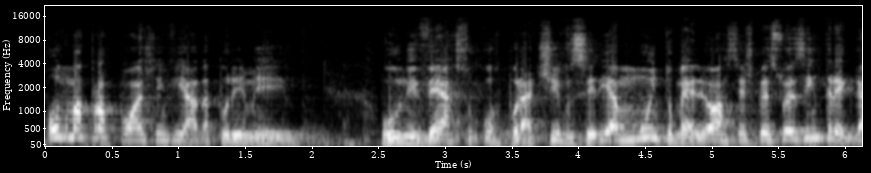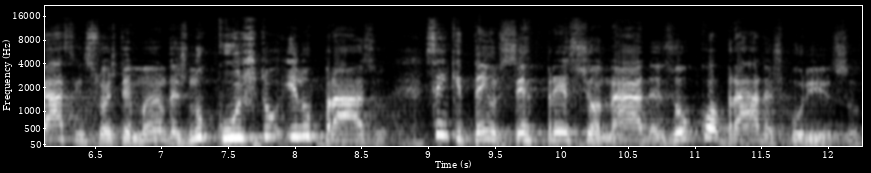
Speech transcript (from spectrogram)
ou numa proposta enviada por e-mail. O universo corporativo seria muito melhor se as pessoas entregassem suas demandas no custo e no prazo, sem que tenham de ser pressionadas ou cobradas por isso.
